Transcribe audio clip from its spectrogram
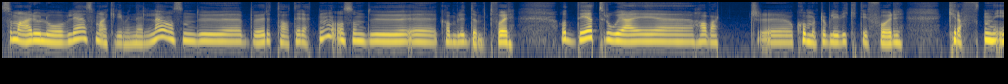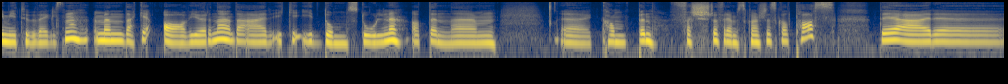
som er ulovlige, som er kriminelle, og som du bør ta til retten, og som du kan bli dømt for. Og det tror jeg har vært Eh, og kommer til å bli viktig for kraften i metoo-bevegelsen. Men det er ikke avgjørende. Det er ikke i domstolene at denne eh, kampen først og fremst kanskje skal tas. Det er eh,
